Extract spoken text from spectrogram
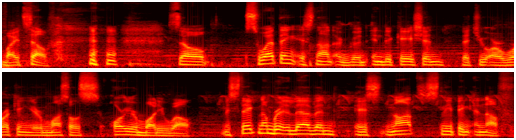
by itself. so Sweating is not a good indication that you are working your muscles or your body well. Mistake number 11 is not sleeping enough.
